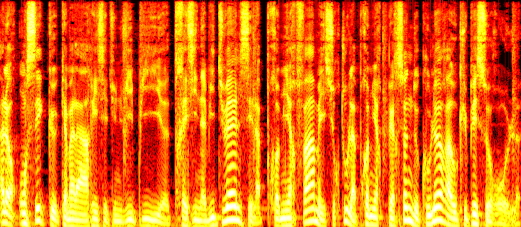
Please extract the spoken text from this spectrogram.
Alors, on sait que Kamala Harris est une VP euh, très inhabituelle, c'est la première femme et surtout la première personne de couleur à occuper ce rôle.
